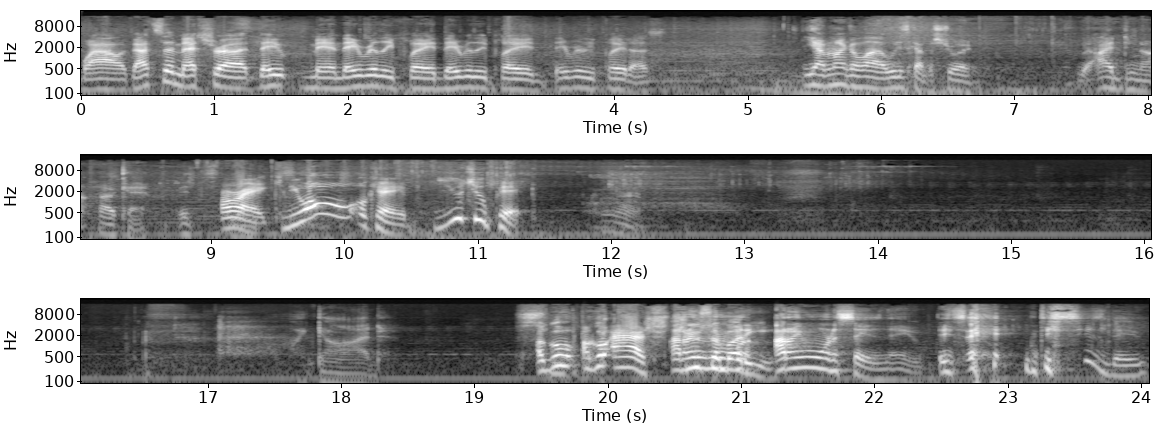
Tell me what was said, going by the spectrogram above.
Wow, that's Symmetra. They man, they really played. They really played. They really played us. Yeah, I'm not gonna lie, we just got destroyed. I do not. Okay, it's All right, can you all? Okay, you two pick. Alright. Oh my God. I'll go. I'll go Ash. I don't Choose even somebody. Wanna, I don't even want to say his name. It's do you see his name?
